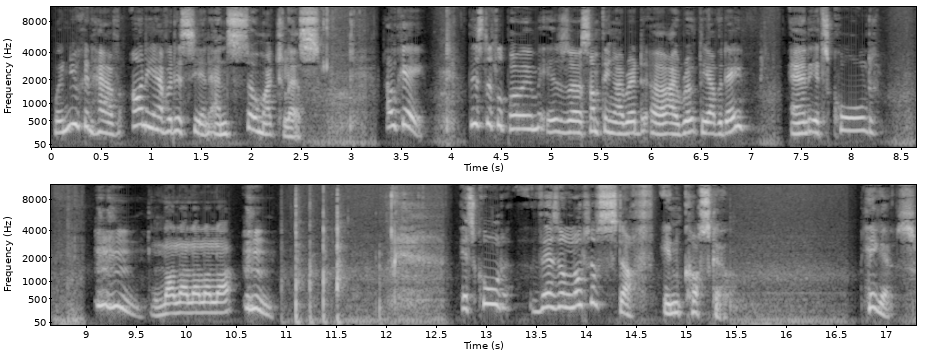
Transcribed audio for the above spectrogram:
when you can have Ani Avedissian and so much less? Okay, this little poem is uh, something I read, uh, I wrote the other day, and it's called la la la la la. it's called "There's a lot of stuff in Costco." Here goes.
